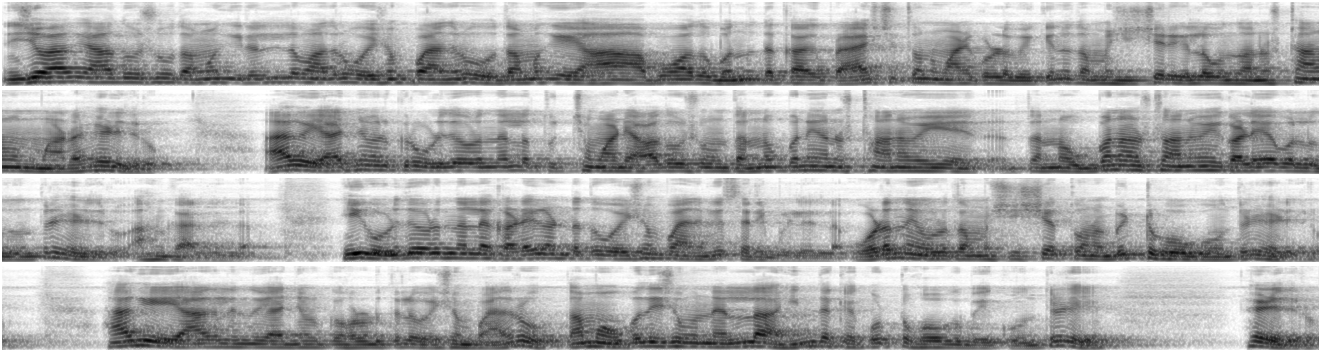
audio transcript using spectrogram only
ನಿಜವಾಗಿ ಆ ದೋಷವು ತಮಗೆ ಇರಲಿಲ್ಲವಾದರೂ ವೈಶಂಪಾಯನರು ತಮಗೆ ಆ ಅಪವಾದ ಬಂದದ್ದಕ್ಕಾಗಿ ಪ್ರಾಯಶ್ಚಿತ್ತವನ್ನು ಮಾಡಿಕೊಳ್ಳಬೇಕೆಂದು ತಮ್ಮ ಶಿಷ್ಯರಿಗೆಲ್ಲ ಒಂದು ಅನುಷ್ಠಾನವನ್ನು ಮಾಡ ಹೇಳಿದರು. ಆಗ ಯಾಜ್ಞವರ್ಕರು ಉಳಿದವರನ್ನೆಲ್ಲ ತುಚ್ಛ ಮಾಡಿ ಆ ದೋಷವನ್ನು ತನ್ನೊಬ್ಬನೇ ಅನುಷ್ಠಾನವೇ, ತನ್ನ ಒಬ್ಬನ ಅನುಷ್ಠಾನವೇ ಕಳೆಯಬಲ್ಲದು ಅಂತ ಹೇಳಿದರು ಅಹಂಕಾರದಿಂದ. ಹೀಗೆ ಉಳಿದವರನ್ನೆಲ್ಲ ಕಡೆಗಂಡದ್ದು ವೈಶಂಪಾಯನಿಗೆ ಸರಿ ಬೀಳಲಿಲ್ಲ. ಒಡನೆ ಅವರು ತಮ್ಮ ಶಿಷ್ಯತ್ವವನ್ನು ಬಿಟ್ಟು ಹೋಗು ಅಂತೇಳಿ ಹೇಳಿದರು. ಹಾಗೆಯೇ ಆಗಲೆಂದು ಯಾಜ್ಞವಲ್ಕ ಹೊರಡುತ್ತಲೇ ವೈಶಂಪಾಯನರು ತಮ್ಮ ಉಪದೇಶವನ್ನೆಲ್ಲ ಹಿಂದಕ್ಕೆ ಕೊಟ್ಟು ಹೋಗಬೇಕು ಅಂತೇಳಿ ಹೇಳಿದರು.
